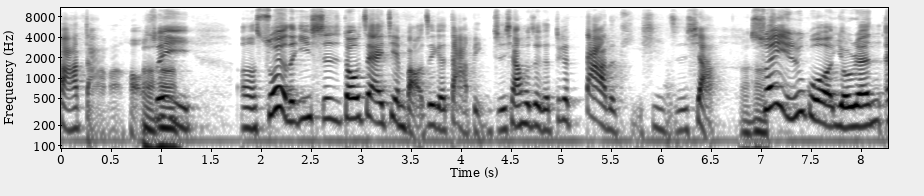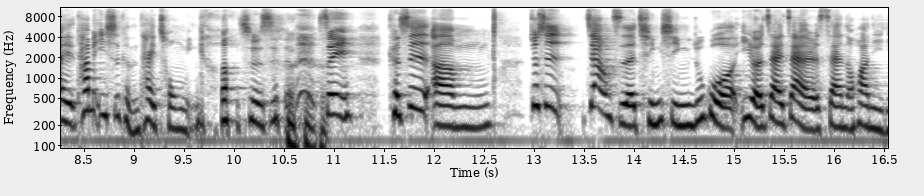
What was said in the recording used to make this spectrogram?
发达嘛，哈，所以。呃，所有的医师都在健保这个大饼之下，或这个这个大的体系之下，所以如果有人哎，他们医师可能太聪明，是不是？所以，可是嗯，就是这样子的情形，如果一而再再而三的话，你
